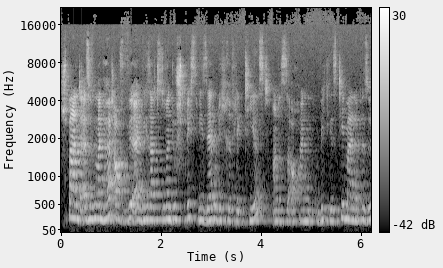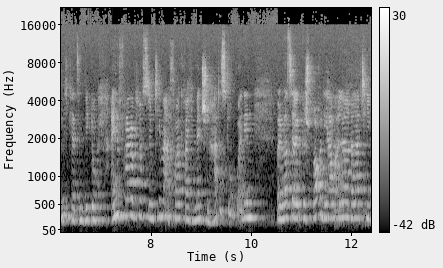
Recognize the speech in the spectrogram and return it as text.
Spannend. Also man hört auch, äh, wie gesagt, so wenn du sprichst, wie sehr du dich reflektierst. Und das ist auch ein wichtiges Thema in der Persönlichkeitsentwicklung. Eine Frage habe ich noch zu dem Thema erfolgreiche Menschen. Hattest du bei den weil du hast ja gesprochen, die haben alle relativ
